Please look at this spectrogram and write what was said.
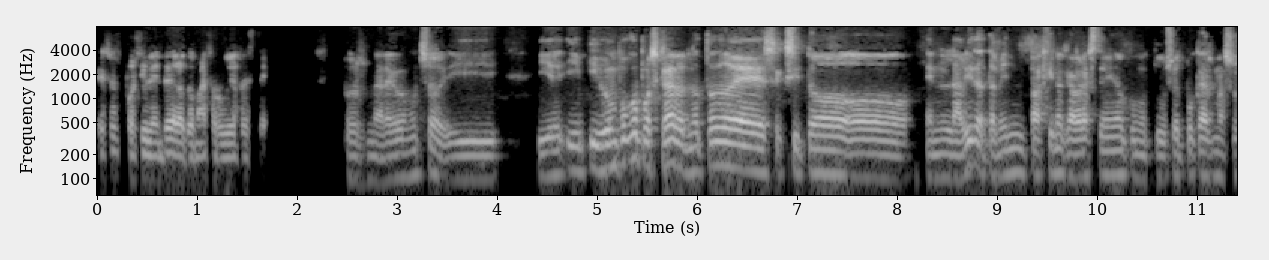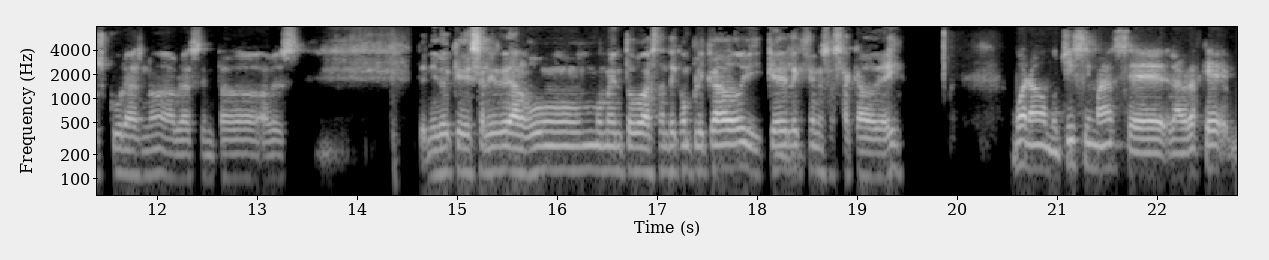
eso es posiblemente de lo que más orgulloso esté. Pues me alegro mucho y, y, un poco, pues claro, no todo es éxito en la vida. También imagino que habrás tenido como tus épocas más oscuras, ¿no? Habrás sentado, habrás tenido que salir de algún momento bastante complicado y ¿qué mm. lecciones has sacado de ahí? Bueno, muchísimas. Eh, la verdad es que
